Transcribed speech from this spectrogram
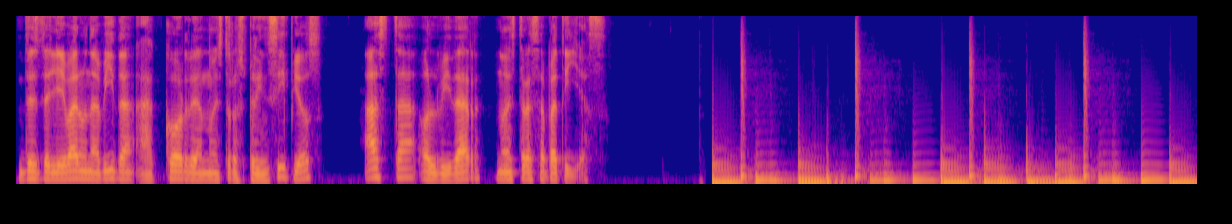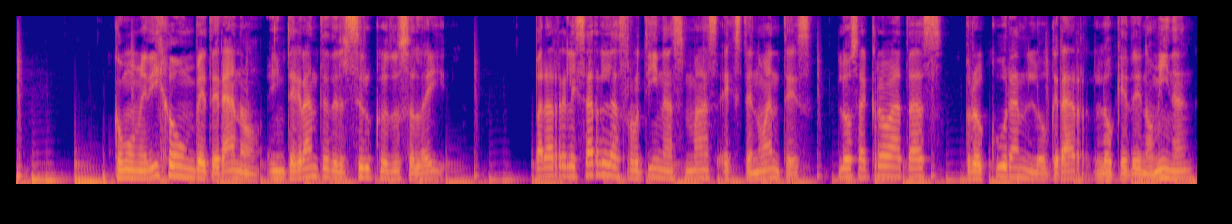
desde llevar una vida acorde a nuestros principios hasta olvidar nuestras zapatillas. Como me dijo un veterano integrante del Cirque du Soleil, para realizar las rutinas más extenuantes, los acróbatas procuran lograr lo que denominan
